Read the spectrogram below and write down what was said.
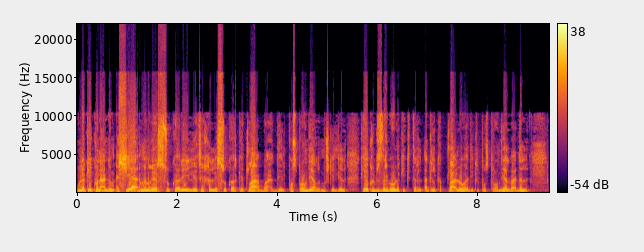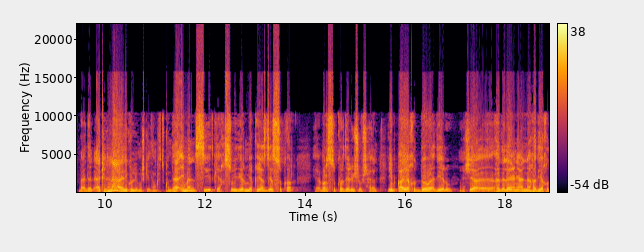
ولا كيكون عندهم أشياء من غير السكري اللي تخلي السكر كيطلع بواحد ال postprandiale المشكل ديال كياكل بالزربة ولا كيكثر الأكل كتطلع له هذيك ال postprandiale بعد بعد الأكل. هنا هذه كل مشكل. donc تكون دائما السيد كيخصو يدير مقياس ديال السكر يعبر السكر ديالو يشوف شحال يبقى ياخذ الدواء ديالو. ماشي هذا لا يعني انه غادي ياخذ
